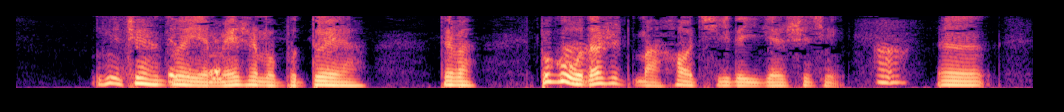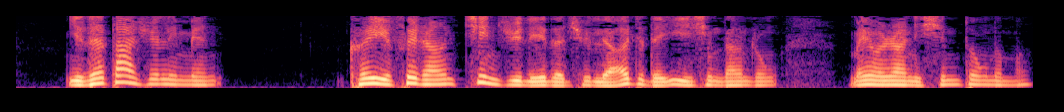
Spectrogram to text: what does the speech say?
你这样做也没什么不对啊，对吧？不过我倒是蛮好奇的一件事情。嗯。嗯，你在大学里面可以非常近距离的去了解的异性当中，没有让你心动的吗？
